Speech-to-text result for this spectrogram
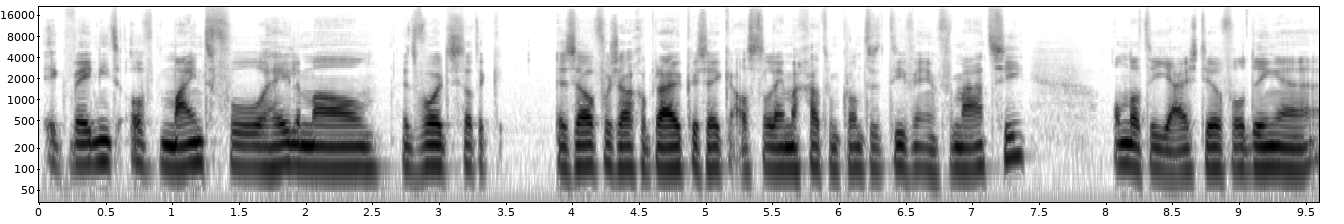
ik weet niet of mindful helemaal het woord is dat ik er zelf voor zou gebruiken, zeker als het alleen maar gaat om kwantitatieve informatie. Omdat er juist heel veel dingen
